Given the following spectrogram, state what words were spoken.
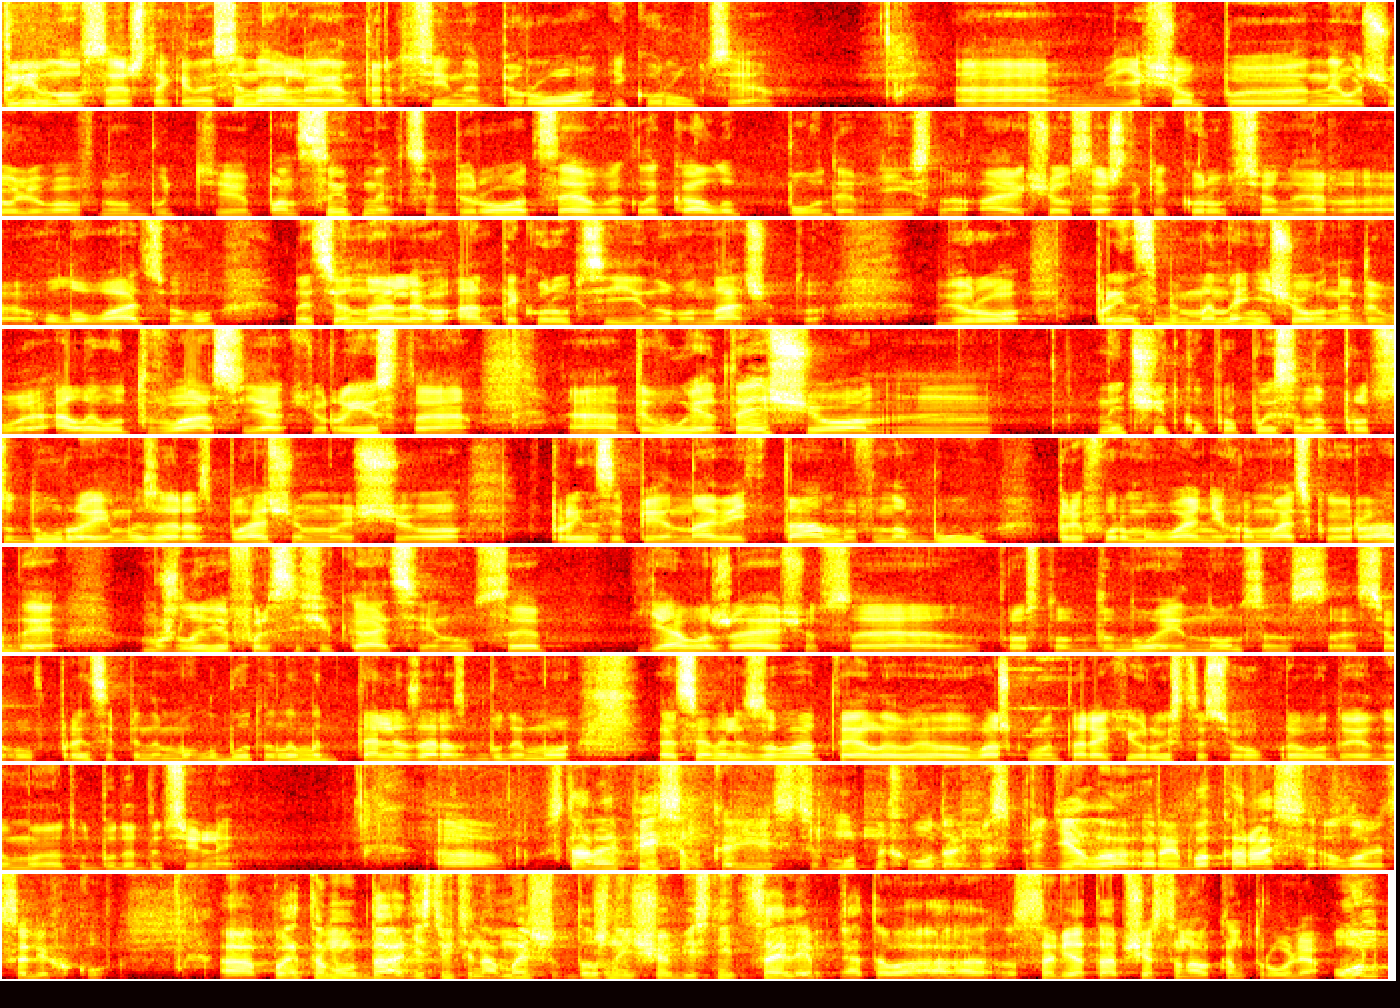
Дивно все ж таки, Національне антикорупційне бюро і корупція. Е, якщо б е, не очолював, мабуть, пан Ситник, це бюро, це викликало подив дійсно. А якщо все ж таки корупціонер е, голова цього національного антикорупційного, начебто. Бюро, в принципі, мене нічого не дивує. Але от вас, як юриста, дивує те, що не чітко прописана процедура, і ми зараз бачимо, що принципі, навіть там, в набу, при формуванні громадської ради можливі фальсифікації. Ну, це я вважаю, що це просто дно і нонсенс. Цього в принципі не могло бути. Але ми детально зараз будемо е, це аналізувати. Але ви ваш коментар як юриста з цього приводу, я думаю, тут буде доцільний. Старая песенка есть. В мутных водах беспредела рыба-карась ловится легко. Поэтому, да, действительно, мы должны еще объяснить цели этого а, а, Совета общественного контроля. Он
